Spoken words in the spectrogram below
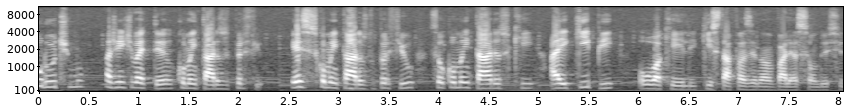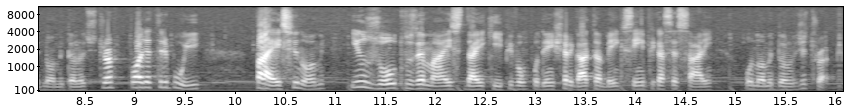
Por último, a gente vai ter comentários do perfil. Esses comentários do perfil são comentários que a equipe ou aquele que está fazendo a avaliação desse nome Donald Trump pode atribuir para esse nome e os outros demais da equipe vão poder enxergar também sempre que acessarem o nome Donald Trump.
